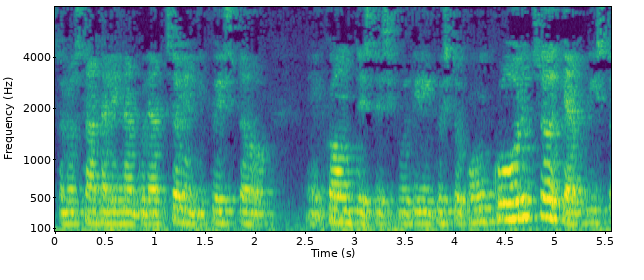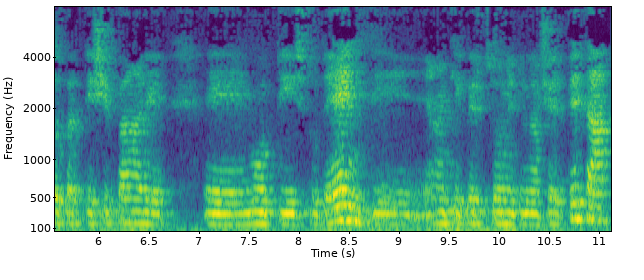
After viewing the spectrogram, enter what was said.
sono stata all'inaugurazione di questo eh, contest, si può dire, questo concorso che ha visto partecipare eh, molti studenti, anche persone di una certa età,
